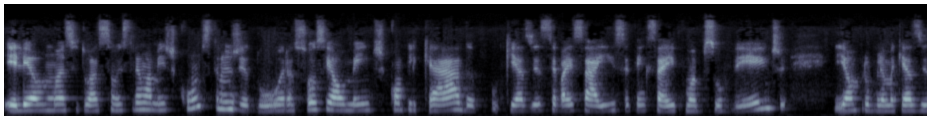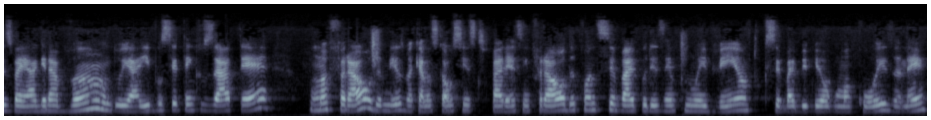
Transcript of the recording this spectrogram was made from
Ele é uma situação extremamente constrangedora, socialmente complicada, porque às vezes você vai sair, você tem que sair com um absorvente, e é um problema que às vezes vai agravando, e aí você tem que usar até uma fralda mesmo, aquelas calcinhas que parecem fralda, quando você vai, por exemplo, num evento, que você vai beber alguma coisa, né?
